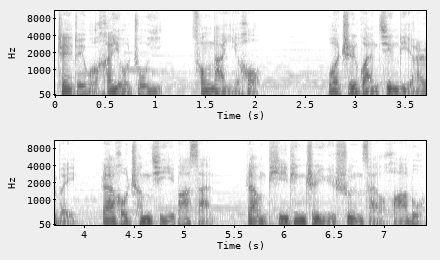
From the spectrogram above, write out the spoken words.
这对我很有助益。从那以后，我只管尽力而为，然后撑起一把伞，让批评之雨顺伞滑落，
